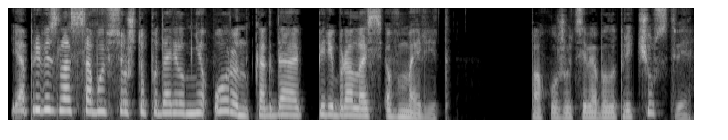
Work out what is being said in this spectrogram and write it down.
Я привезла с собой все, что подарил мне Орен, когда перебралась в Мэрит. Похоже, у тебя было предчувствие.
